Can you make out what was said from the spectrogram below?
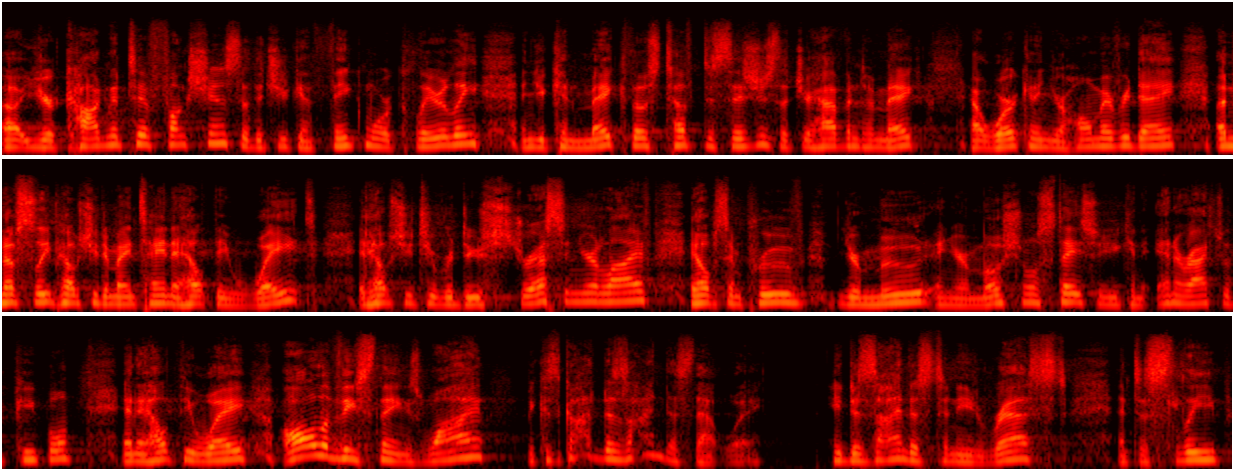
uh, your cognitive function so that you can think more clearly and you can make those tough decisions that you're having to make at work and in your home every day. Enough sleep helps you to maintain a healthy weight. It helps you to reduce stress in your life. It helps improve your mood and your emotional state so you can interact with people in a healthy way. All of these things. Why? Because God designed us that way. He designed us to need rest and to sleep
